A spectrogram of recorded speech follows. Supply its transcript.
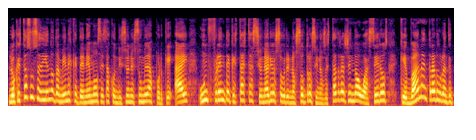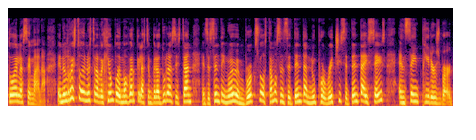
Lo que está sucediendo también es que tenemos esas condiciones húmedas porque hay un frente que está estacionario sobre nosotros y nos está trayendo aguaceros que van a entrar durante toda la semana. En el resto de nuestra región podemos ver que las temperaturas están en 69 en Brooksville, estamos en 70 en Newport Richie, 76 en St. Petersburg.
